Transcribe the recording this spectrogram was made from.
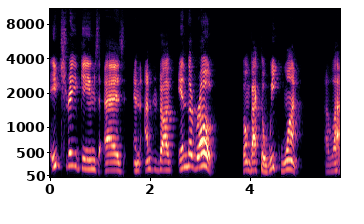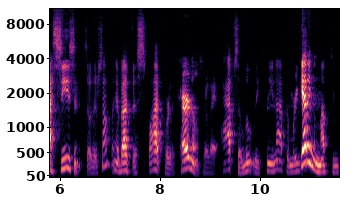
eight straight games as an underdog in the road going back to week 1 uh, last season. So there's something about this spot for the Cardinals where they absolutely clean up, and we're getting them up to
